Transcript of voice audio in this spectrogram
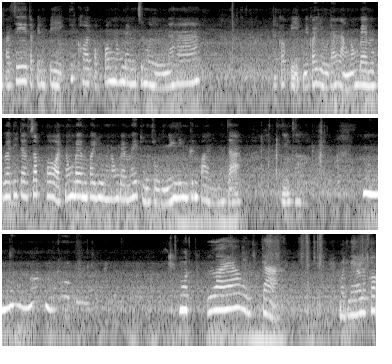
ากาเซ่จะเป็นปีกที่คอยปกป้องน้องแบมเสมอนะคะ แล้วก็ปีกนี่ก็อยู่ด้านหลังน้องแบมเพื่อที่จะซัพพอร์ตน้องแบมพยุงน้องแบมให้สูงสูงยิ่งยิ่งขึ้นไปนะจ๊ะนี่จ้ะหมดแล้วจ้ะหมดแล้วแล้วก็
